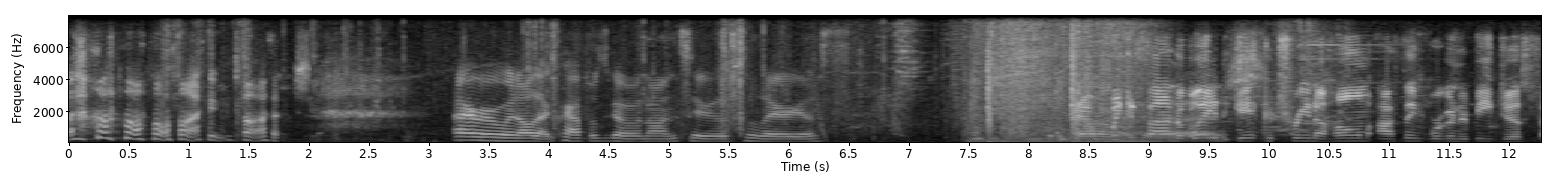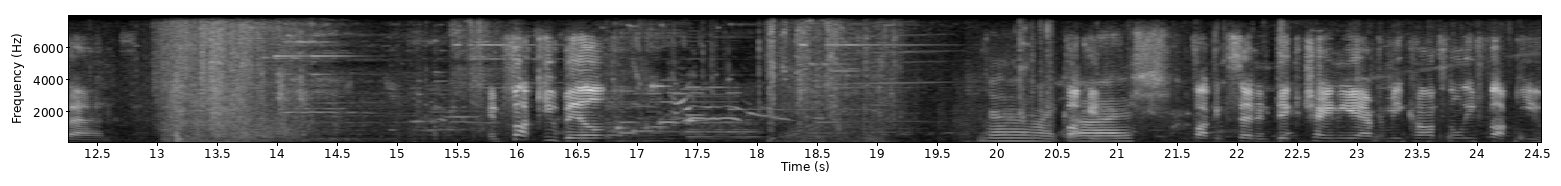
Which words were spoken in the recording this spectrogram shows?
oh my gosh. I remember when all that crap was going on too. That's hilarious. Now, if we can Oh, find a way to get Katrina home, I think we're gonna be just fine. And fuck you, Bill. Oh my gosh. Fucking sending Dick Cheney after me constantly. Fuck you.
